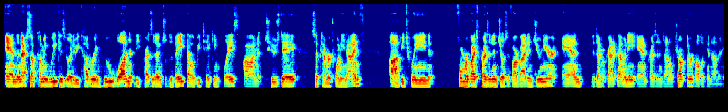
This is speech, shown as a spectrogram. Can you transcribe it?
And the next upcoming week is going to be covering who won the presidential debate that will be taking place on Tuesday, September 29th, uh, between former Vice President Joseph R. Biden Jr. and the Democratic nominee and President Donald Trump, the Republican nominee.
